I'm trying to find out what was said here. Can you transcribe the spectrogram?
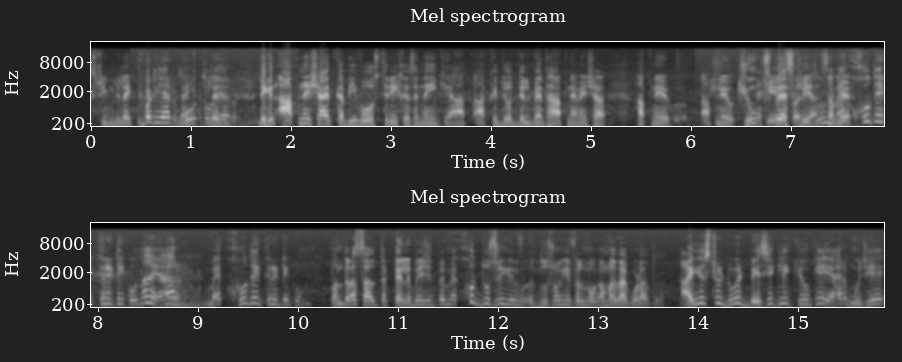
extremely like. But यार like वो तो यार लेकिन आपने शायद कभी वो उस तरीके से नहीं किया आप आपके जो दिल में था आपने हमेशा आपने आपने एक्सप्रेस किया? मैं. खुद एक क्रिटिक हूँ ना यार मैं खुद एक क्रिटिक हूँ पंद्रह साल तक टेलीविज़न पे मैं खुद दूसरी दूसरों की फ़िल्मों का मज़ाक उड़ाता था I used to do it basically क्योंकि यार मुझे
